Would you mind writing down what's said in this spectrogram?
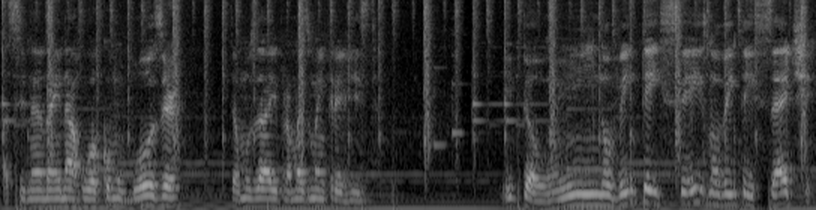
assinando aí na rua como Bozer Estamos aí para mais uma entrevista. Então, em 96, 97,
